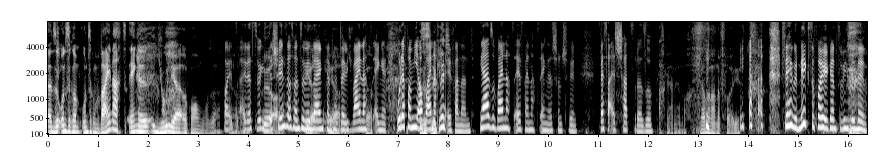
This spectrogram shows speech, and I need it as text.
also unserem, unserem Weihnachtsengel Julia Rohrmoser. Oh, jetzt, das ist wirklich ja. das Schönste, was man zu mir ja, sagen kann, ja. tatsächlich. Weihnachtsengel. Oder von mir auch Weihnachtself ernannt. Ja, so Weihnachtself, Weihnachtsengel ist schon schön. Besser als Schatz oder so. Ach, wir haben ja noch, wir haben noch eine Folge. ja, sehr gut. Nächste Folge kannst du mich so nennen.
